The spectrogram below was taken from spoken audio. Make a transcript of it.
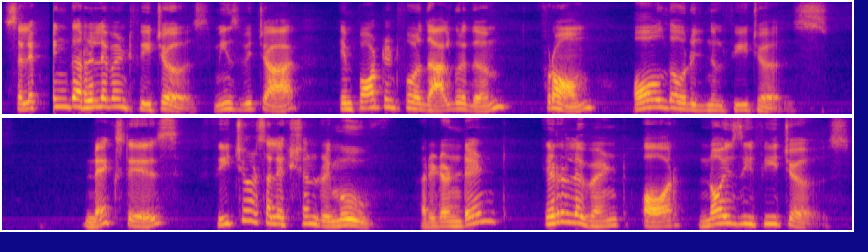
selecting the relevant features means which are important for the algorithm from all the original features. Next is feature selection remove redundant, irrelevant or noisy features.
